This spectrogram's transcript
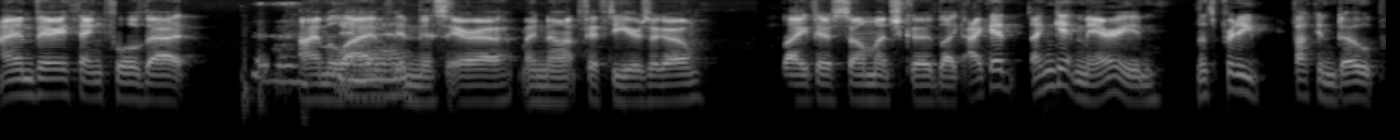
I am very thankful that I'm alive Amen. in this era and not 50 years ago. Like there's so much good. Like I get I can get married. That's pretty fucking dope.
